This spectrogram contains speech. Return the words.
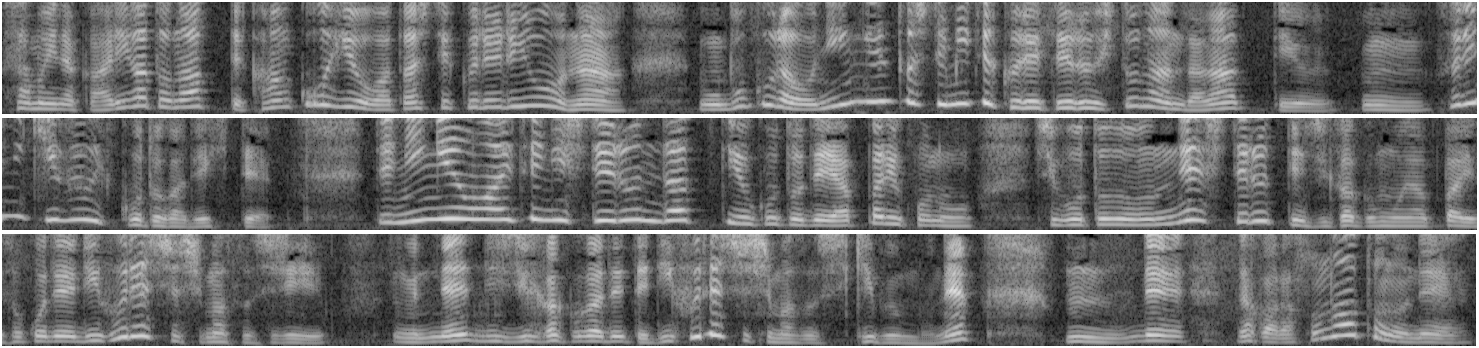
寒い中ありがとなって缶コーヒーを渡してくれるような、もう僕らを人間として見てくれてる人なんだなっていう、うん、それに気づくことができて、で、人間を相手にしてるんだっていうことで、やっぱぱりこの仕事をね、してるっていう自覚もやっぱりそこでリフレッシュしますし、ね、自覚が出てリフレッシュしますし、気分もね。うん。で、だからその後のね、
